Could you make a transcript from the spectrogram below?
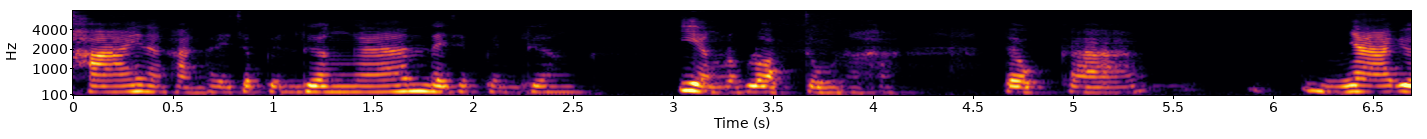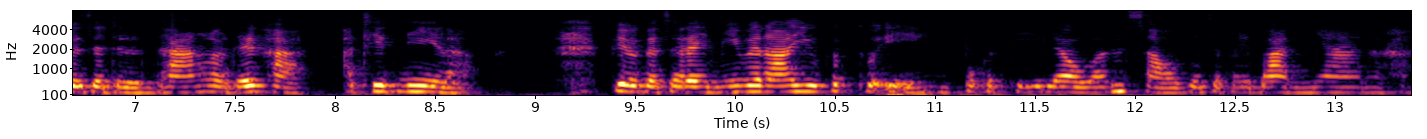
คลายนะคะใดจะเป็นเรื่องงานใดจะเป็นเรื่อง เอียงรอบๆตัวนะคะแล้วก็ยาเปียวจะเดินทางแล้วเด้ค่ะ อาทิตย์นี้ล่ะ เปียวก็จะได้มีเวลาอยู่กับตัวเอง ปกติแล้ววันเสาร์เปียวจะไปบ้านยานะคะ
